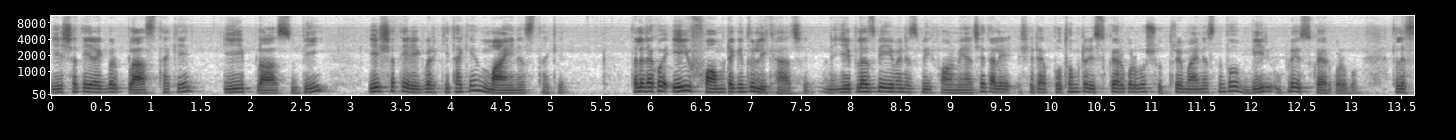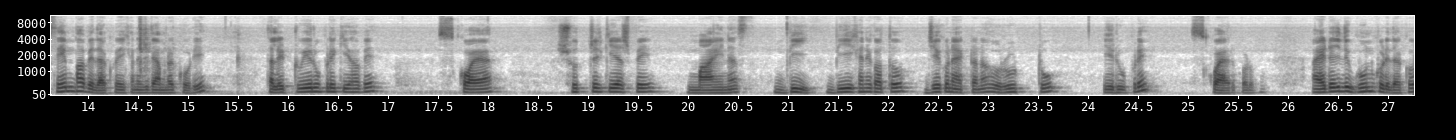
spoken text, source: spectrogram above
এর সাথে এর একবার প্লাস থাকে, এ প্লাস বি এর সাথে এর একবার কি থাকে? মাইনাস থাকে। তাহলে দেখো এই ফর্মটা কিন্তু লেখা আছে। মানে A plus B A minus B ফর্মে আছে। তাহলে সেটা প্রথমটার স্কোয়ার করব, সূত্রে মাইনাস নেব বির উপরে স্কোয়ার করব। তাহলে সেমভাবে দেখো, এখানে যদি আমরা করি, তাহলে টু এর উপরে কি হবে? স্কোয়ার সূত্রের কি আসবে? মাইনাস বি বি এখানে কত? যে কোনো একটা নাও রুট টু এর উপরে স্কোয়ার করব। আর এটা যদি গুণ করে দেখো,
